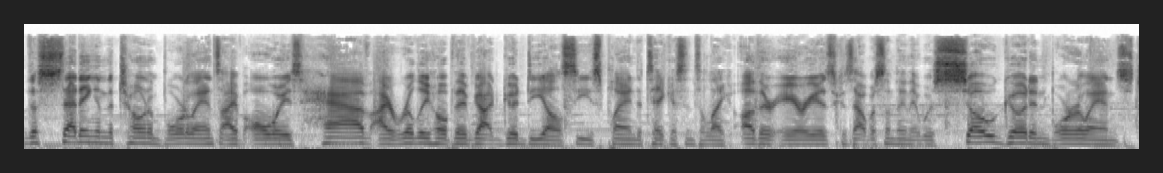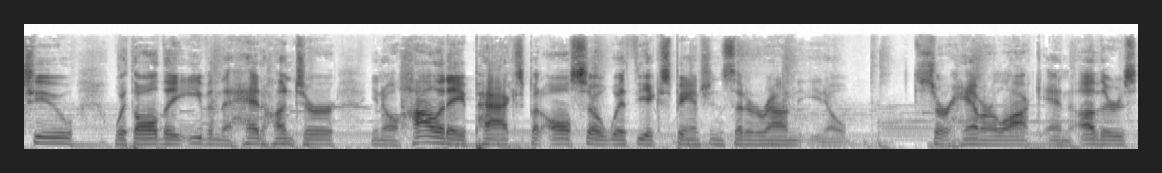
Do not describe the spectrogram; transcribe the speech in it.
the setting and the tone of Borderlands. I've always have. I really hope they've got good DLCs planned to take us into like other areas because that was something that was so good in Borderlands 2 with all the even the headhunter, you know, holiday packs, but also with the expansions centered around, you know, Sir Hammerlock and others.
